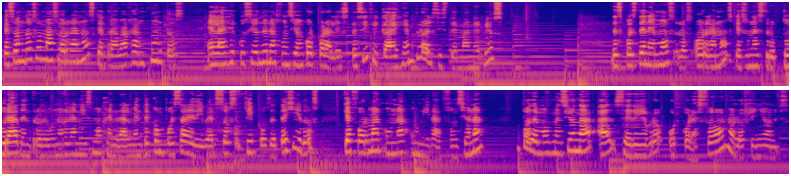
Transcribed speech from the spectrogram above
que son dos o más órganos que trabajan juntos en la ejecución de una función corporal específica, ejemplo, el sistema nervioso. Después tenemos los órganos, que es una estructura dentro de un organismo generalmente compuesta de diversos tipos de tejidos que forman una unidad funcional. Podemos mencionar al cerebro o corazón o los riñones.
